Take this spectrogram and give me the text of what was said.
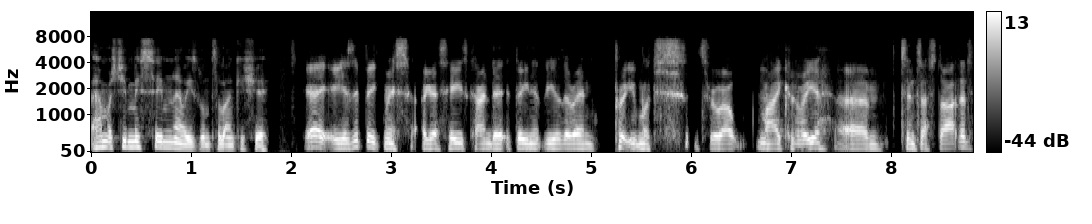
How much do you miss him now? He's gone to Lancashire. Yeah, he is a big miss. I guess he's kind of been at the other end pretty much throughout my career um, since I started.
